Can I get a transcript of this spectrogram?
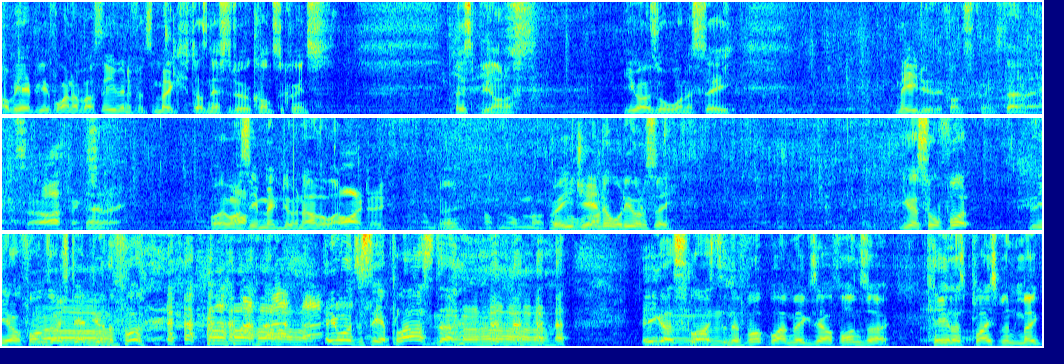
I'll be happy if one of us, even if it's Mig, doesn't have to do a consequence. Let's be honest. You guys all want to see me do the consequence, don't they? So I think Don't so. they? Well, they want to see Mig do another one. I do. I'm, Eh? I'm, I'm not But you. Jandal, what do you want to see? You got a sore foot? Did Alfonso stab you in the foot? he wants to see a plaster. he got sliced in the foot by Mig's Alfonso. Keyless placement, Mig.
